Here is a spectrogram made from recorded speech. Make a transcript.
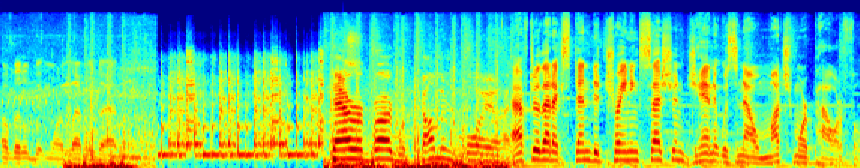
a little bit more leveled up. Terror bird, we're coming for you. After that extended training session, Janet was now much more powerful.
